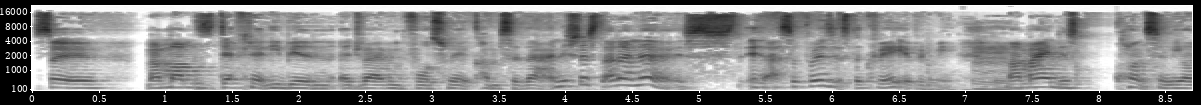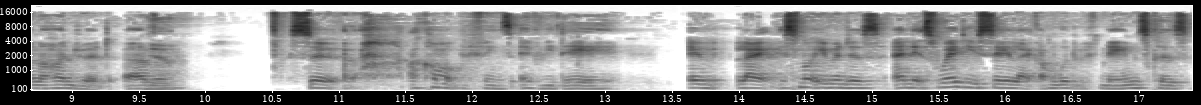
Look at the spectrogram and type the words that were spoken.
So my mum's definitely been a driving force when it comes to that, and it's just I don't know. It's it, I suppose it's the creative in me. Mm-hmm. My mind is constantly on hundred. Um, Yeah. So I come up with things every day. Every, like it's not even just, and it's weird you say like I'm good with names because.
